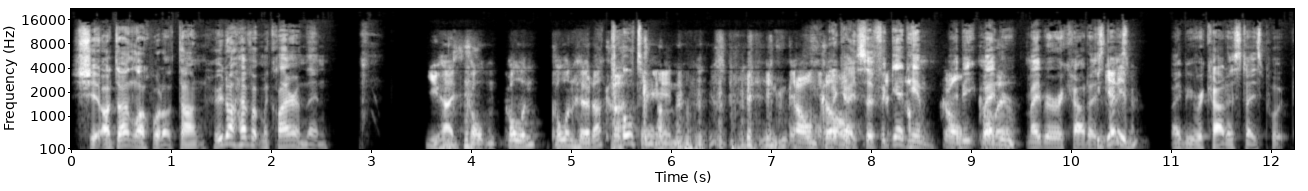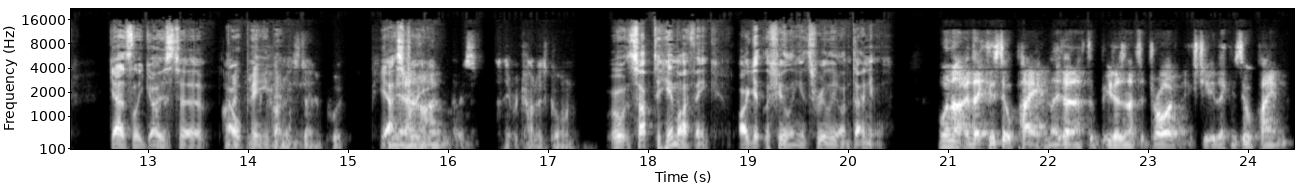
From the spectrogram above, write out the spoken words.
Shit, I don't like what I've done. Who do I have at McLaren then? You had Colton, Colin, Colin Herta, Colton. and Cole. Okay, so forget him. Col- Maybe, maybe, Colin. maybe Ricciardo Forget stays. him. Maybe Ricciardo stays put. Gasly goes to I don't think Alpine Ricciardo's and staying put. Piastri. Yeah, Ricciardo's- I think Ricciardo's gone. well, it's up to him. I think. I get the feeling it's really on Daniel. Well, no, they can still pay him. They don't have to. He doesn't have to drive next year. They can still pay him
